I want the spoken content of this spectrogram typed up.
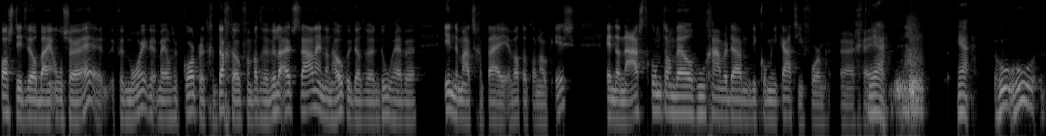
past dit wel bij onze, hè, ik vind het mooi, bij onze corporate gedachte ook van wat we willen uitstralen. En dan hoop ik dat we een doel hebben in de maatschappij en wat dat dan ook is. En daarnaast komt dan wel, hoe gaan we dan die communicatie vorm eh, geven? Ja. ja. Hoe, hoe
